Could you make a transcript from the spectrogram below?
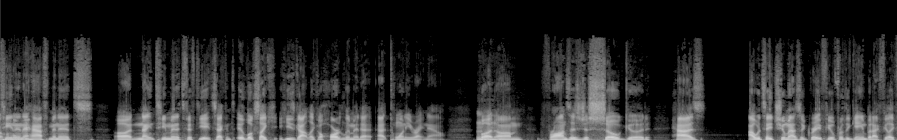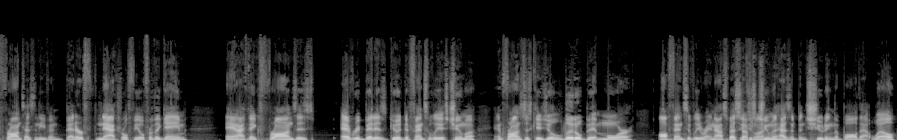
18 whole and a half minutes, uh, 19 minutes, 58 seconds. It looks like he's got like a hard limit at, at 20 right now. But Mm-hmm. um, Franz is just so good. Has I would say Chuma has a great feel for the game, but I feel like Franz has an even better natural feel for the game. And I think Franz is every bit as good defensively as Chuma, and Franz just gives you a little bit more offensively right now, especially because Chuma hasn't been shooting the ball that well.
